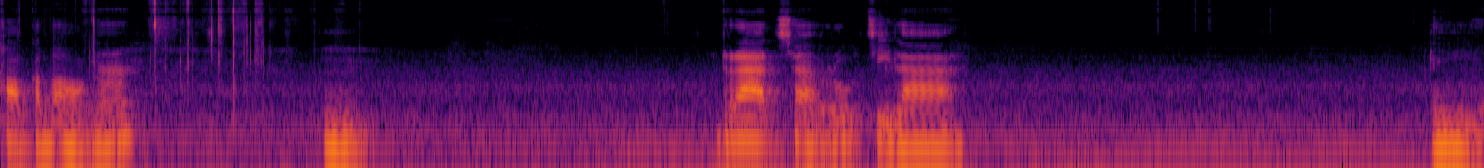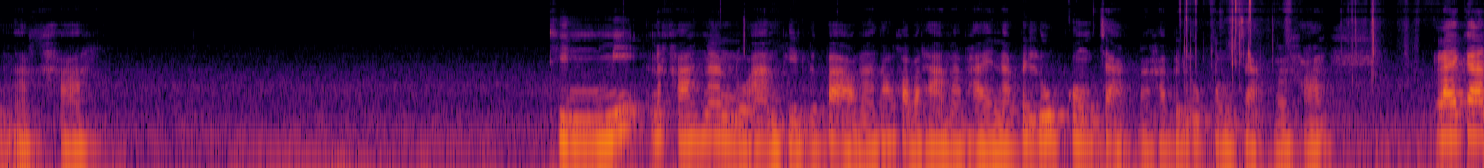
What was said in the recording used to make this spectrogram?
ขอบกระบอกนะ อืมราชรุจิลา นี่นะคะ ทินมินะคะ นั่นหนูอ่านผิดหรือเปล่านะ ต้องขอประทานอภัยนะ เป็นรูปกงจักรนะคะ เป็นรูปกงจักรนะคะ รายการ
